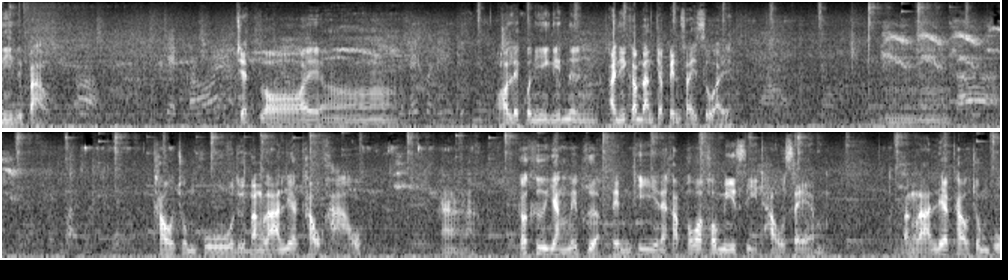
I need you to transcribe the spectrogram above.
นี่หรือเปล่าก็เจ็ดร้อย700อ๋อจะเล็กกว่านี้อีกนิดนึงอ๋อเล็กกว่านี้อีกนิดนึง อันนี้กำลังจะเป็นไซส์สวยได้อืมก็เป็นขอชมพูเทาชมพูหรือบางร้านเรียกเทาขาว อ่า ก็คือยังไม่เผือกเต็มที่นะครับ เพราะว่าเขามีสีเทาแซม บางร้านเรียกเทาชมพู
